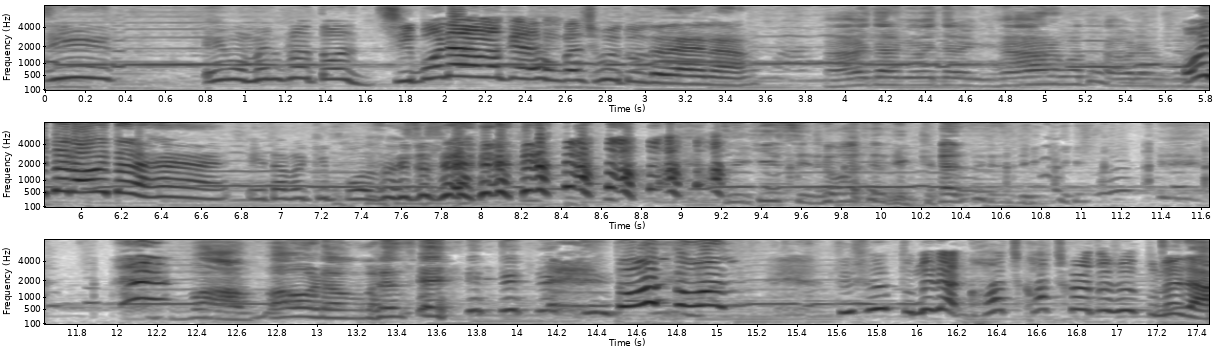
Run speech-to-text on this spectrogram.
জিত এই মোমেন্টগুলো তোর জীবনে আমাকে এরকম করে ছবি তুলতে দেয় না। হ্যাঁ ওই দাঁড়া ওই দাঁড়া হ্যাঁ এটা আবার কি পোজ হয়েছে দেখি সিনেমাতে দেখে আসিস দেখি বাবা ওরা বলেছে। তোল তোল। তুই শুধু তুলে যা খচ খচ করে তুই শুধু তুলে যা।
